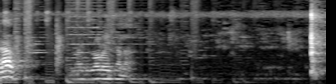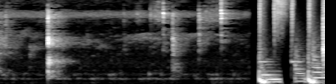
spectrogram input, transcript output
খেয়াল লড়াই খেলা Thank you.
